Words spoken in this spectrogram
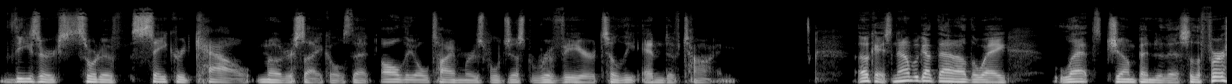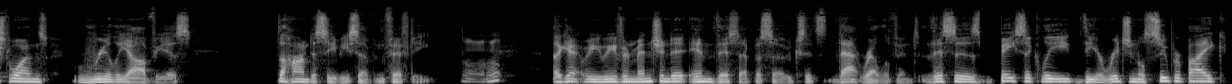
these are sort of sacred cow motorcycles that all the old timers will just revere till the end of time. Okay, so now we got that out of the way. Let's jump into this. So the first one's really obvious the Honda CB750. Mm-hmm. Again, we even mentioned it in this episode because it's that relevant. This is basically the original superbike.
